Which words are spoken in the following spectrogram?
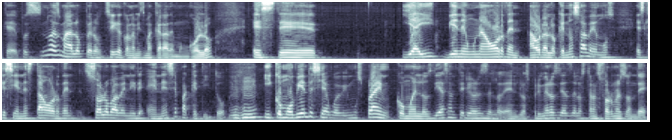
Que pues no es malo, pero sigue con la misma cara de mongolo. Este. Y ahí viene una orden. Ahora, lo que no sabemos es que si en esta orden solo va a venir en ese paquetito. Y como bien decía Webimus Prime, como en los días anteriores, de lo- en los primeros días de los Transformers, donde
